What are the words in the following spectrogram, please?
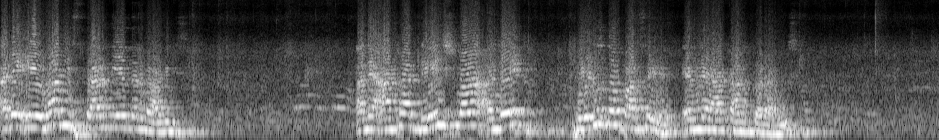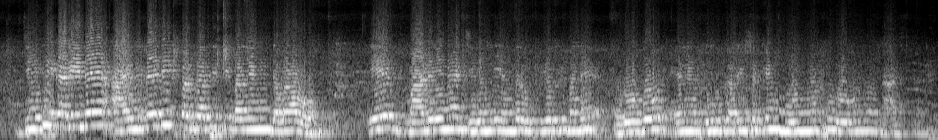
અને એવા વિસ્તારની અંદર વાવી છે. અને આખા દેશમાં અનેક ખેડૂતો પાસે એમણે આ કામ કરાવ્યું છે. જેથી કરીને આયુર્વેદિક પદ્ધતિથી બનેલી દવાઓ એ માનવીના જીવનની અંદર ઉપયોગી બને. રોગો એને દૂર કરી શકે, મૂળમાંથી રોગોનો નાશ થાય.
